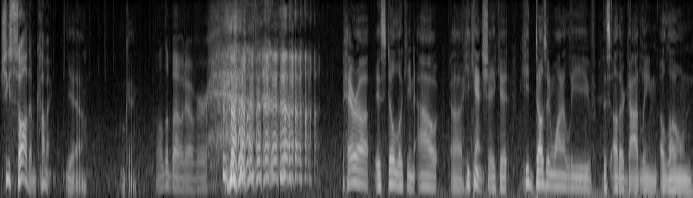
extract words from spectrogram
she saw them coming. Yeah. Okay. Pull the boat over. Pera is still looking out. Uh, he can't shake it. He doesn't want to leave this other godling alone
